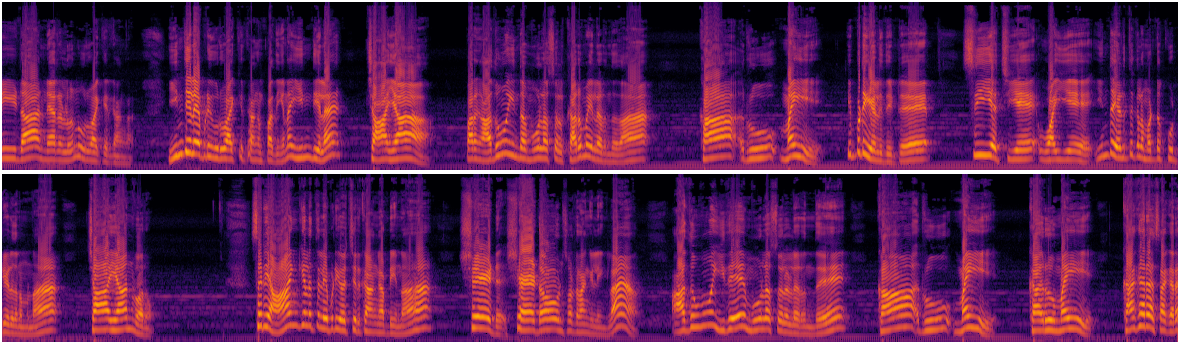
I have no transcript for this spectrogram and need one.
நீடா நேரலுன்னு உருவாக்கியிருக்காங்க. இந்தியில் எப்படி உருவாக்கியிருக்காங்கன்னு பார்த்தீங்கன்னா இந்தியில் சாயா. பாருங்கள் அதுவும் இந்த மூல சொல் தான் கா ரு மை இப்படி எழுதிட்டு சிஹெச்ஏ ஒய்ஏ இந்த எழுத்துக்களை மட்டும் கூட்டி எழுதணும்னா சாயான்னு வரும். சரி ஆங்கிலத்தில் எப்படி வச்சுருக்காங்க அப்படின்னா ஷேடு ஷேடோன்னு சொல்கிறாங்க இல்லைங்களா? அதுவும் இதே மூல சொல்லிலிருந்து கா கருமை ககர சகர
